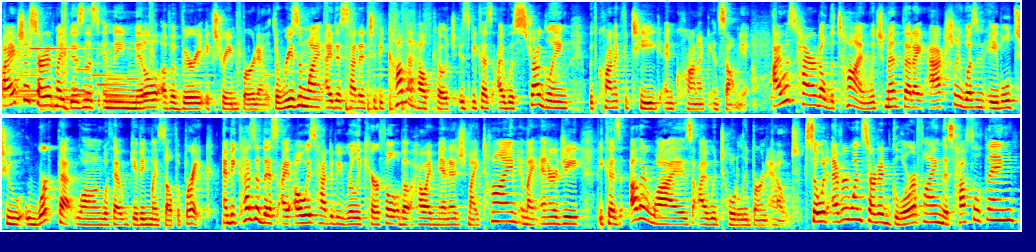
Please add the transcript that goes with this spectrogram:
I actually started my business in the middle of a very extreme burnout. The reason why I decided to become a health coach is because I was struggling with chronic fatigue and chronic insomnia. I was tired all the time, which meant that I actually wasn't able to work that long without giving myself a break. And because of this, I always had to be really careful about how I managed my time and my energy because otherwise I would totally burn out. So, when everyone started glorifying this hustle thing,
